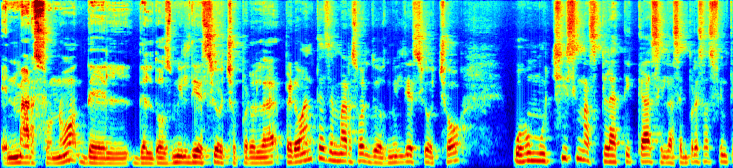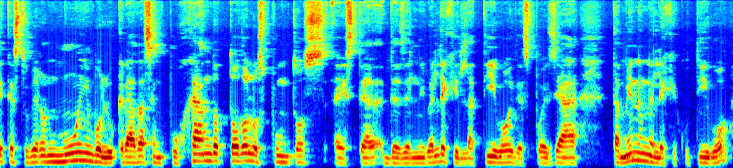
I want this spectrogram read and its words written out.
en marzo, ¿no? Del, 2018, pero, pero antes de marzo del 2018 hubo muchísimas pláticas y las empresas fintech estuvieron muy involucradas empujando todos los puntos este, desde el nivel legislativo y después ya también en el ejecutivo,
